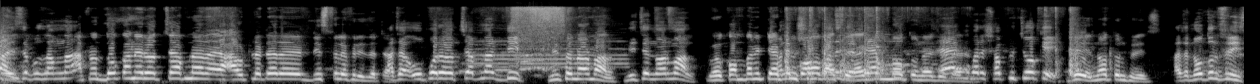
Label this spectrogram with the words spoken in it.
ভাই। বুঝলাম না? আপনার দোকানের হচ্ছে আপনার আউটলেটের ডিসপ্লে ফ্রিজ এটা। আচ্ছা উপরে হচ্ছে আপনার ডিপ নিচে নরমাল নিচে নরমাল কোম্পানি মানে সব আছে একদম নতুন এই যেটা। একবারে সবকিছু ওকে জি নতুন ফ্রিজ আচ্ছা নতুন ফ্রিজ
